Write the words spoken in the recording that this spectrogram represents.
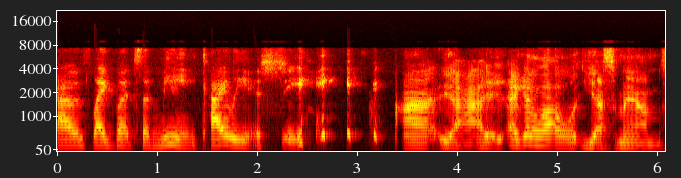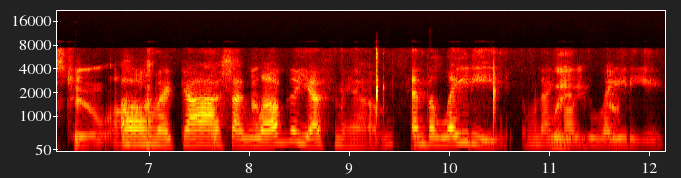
I was like, but to me, Kylie is she. uh, yeah, I, I get a lot of yes ma'ams too. Uh, oh my gosh, I love the yes ma'ams and the lady when I lady, call you lady.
